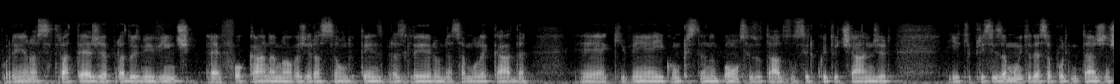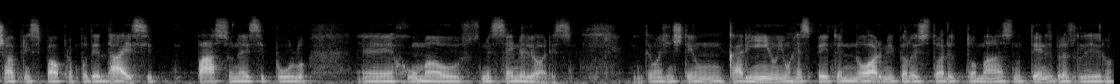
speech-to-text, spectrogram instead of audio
porém a nossa estratégia para 2020 é focar na nova geração do tênis brasileiro, nessa molecada é, que vem aí conquistando bons resultados no circuito Challenger e que precisa muito dessa oportunidade na chave principal para poder dar esse passo, né, esse pulo é, rumo aos 100 melhores. Então a gente tem um carinho e um respeito enorme pela história do Tomás no tênis brasileiro,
